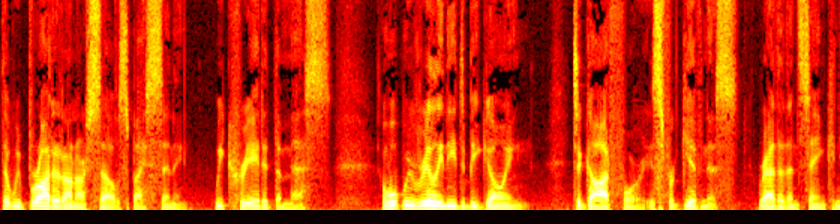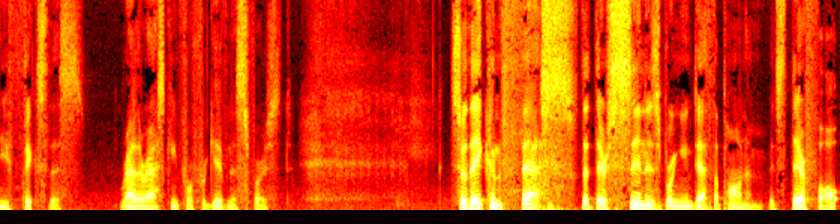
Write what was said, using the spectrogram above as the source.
that we brought it on ourselves by sinning. We created the mess. And what we really need to be going to God for is forgiveness rather than saying, Can you fix this? Rather asking for forgiveness first. So they confess that their sin is bringing death upon them. It's their fault.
